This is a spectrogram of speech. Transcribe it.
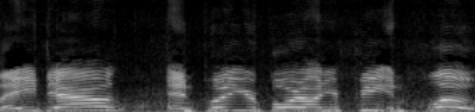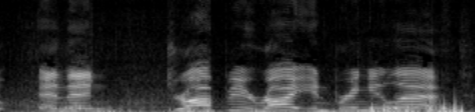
Lay down and put your board on your feet and float, and then drop it right and bring it left.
